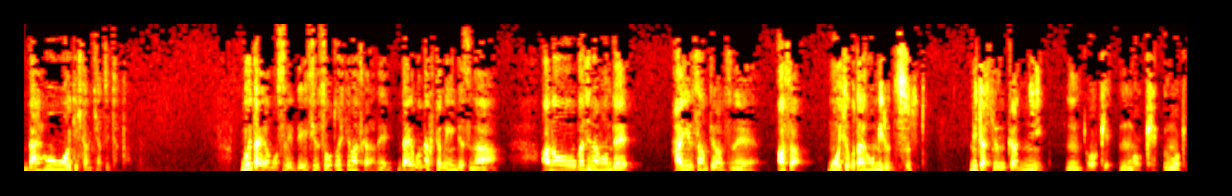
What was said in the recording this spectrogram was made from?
台本を置いてきたの気がついちゃった。舞台はもうすでに練習相当してますからね、台本なくてもいいんですが、あの、おかしなもんで、俳優さんっていうのはですね、朝、もう一度台本を見るんです、と。見た瞬間に、うん、OK、うん、OK、うん、OK。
